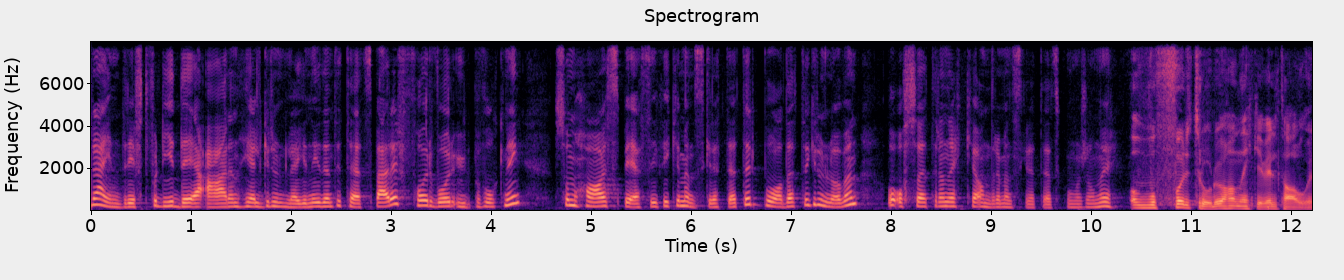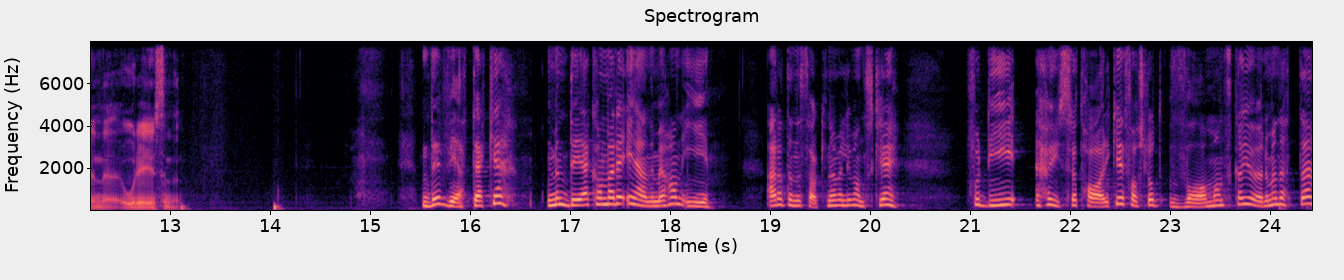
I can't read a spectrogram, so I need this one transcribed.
reindrift, fordi det er en helt grunnleggende identitetsbærer for vår urbefolkning, som har spesifikke menneskerettigheter, både etter Grunnloven og også etter en rekke andre menneskerettighetskonvensjoner. Og Hvorfor tror du han ikke vil ta ordene, ordet i sin munn? Det vet jeg ikke. Men det jeg kan være enig med han i, er at denne saken er veldig vanskelig. Fordi Høyesterett har ikke fastslått hva man skal gjøre med dette.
